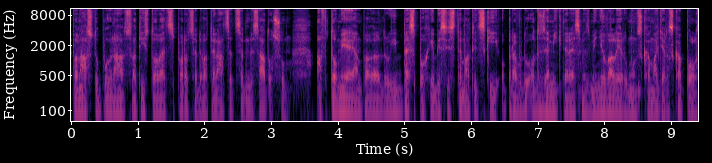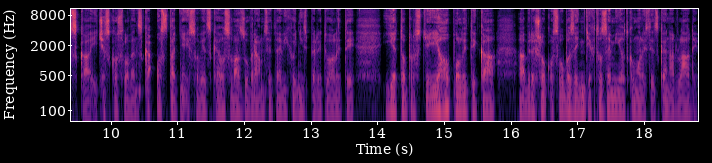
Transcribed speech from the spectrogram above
po nástupu na svatý stolec po roce 1978. A v tom je Jan Pavel II. bez pochyby systematický opravdu od zemí, které jsme zmiňovali, Rumunska, Maďarska, Polska i Československa, ostatně i Sovětského svazu v rámci té východní spirituality. Je to prostě jeho politika, aby došlo k osvobození těchto zemí od komunistické nadvlády.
